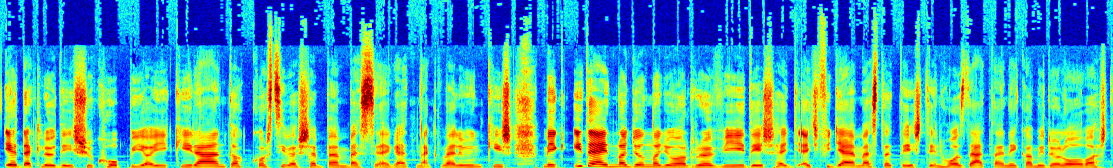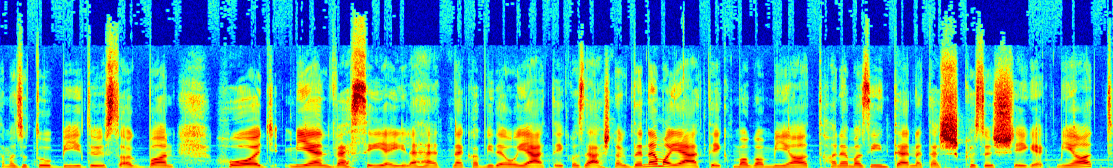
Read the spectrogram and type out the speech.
érdeklődésük, hobbiaik iránt, akkor szívesebben beszélgetnek velünk is. Még ide egy nagyon-nagyon rövid és egy, egy figyelmeztetést én hozzátennék, amiről olvastam az utóbbi időszakban, hogy milyen veszélyei lehetnek a videójátékozásnak, de nem a játék maga miatt, hanem az internetes közösségek miatt,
